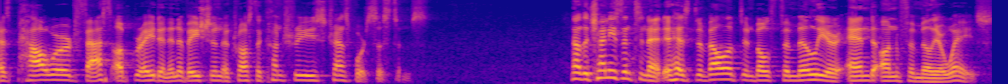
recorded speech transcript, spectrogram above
has powered fast upgrade and innovation across the country's transport systems. Now, the Chinese internet, it has developed in both familiar and unfamiliar ways.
